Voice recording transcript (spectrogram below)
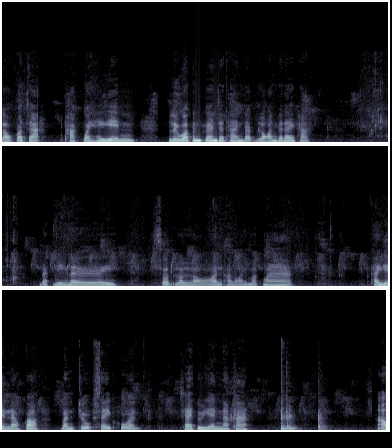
เราก็จะพักไว้ให้เย็น หรือว่าเพื่อนๆจะทานแบบร้อนก็ได้ค่ะ แบบนี้เลยสดร้อนๆอร่อยมากๆ ถ้าเย็นแล้วก็บรรจุใส่ขวดแช่ตู้เย็นนะคะ เอา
